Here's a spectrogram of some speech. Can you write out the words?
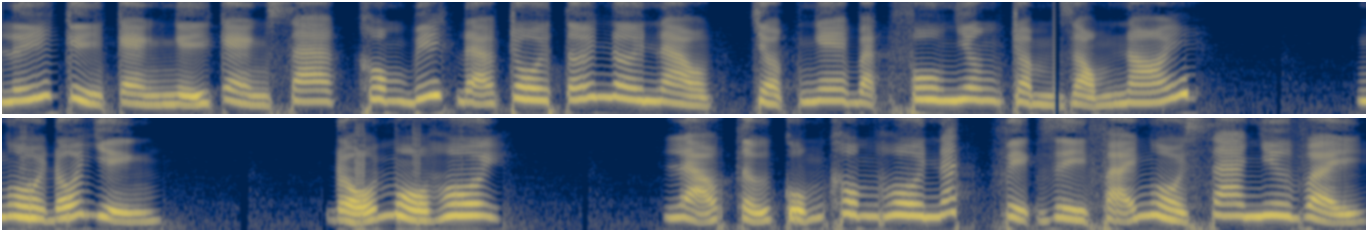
Lý Kỳ càng nghĩ càng xa, không biết đã trôi tới nơi nào, chợt nghe Bạch phu nhân trầm giọng nói: "Ngồi đối diện." Đổ mồ hôi. Lão tử cũng không hôi nách, việc gì phải ngồi xa như vậy?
